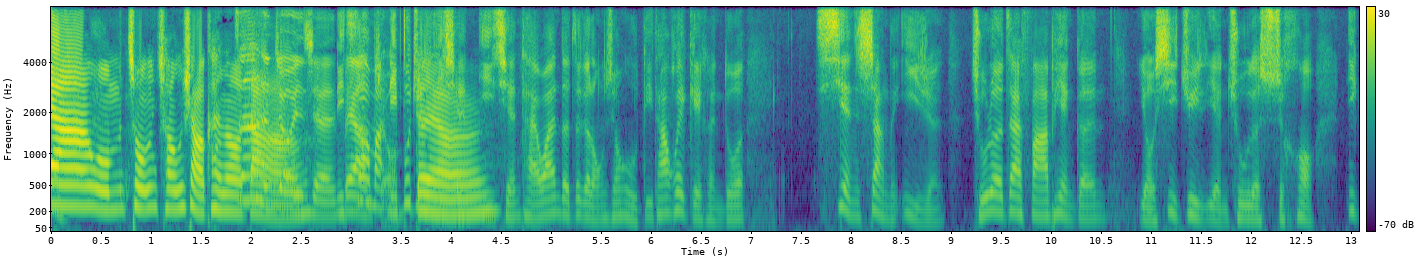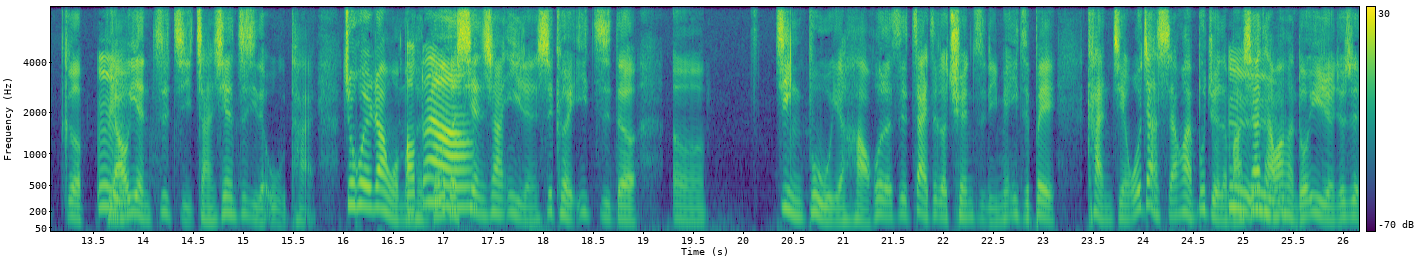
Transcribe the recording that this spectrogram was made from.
啊？我们从从小看到真的大，很久以前，你知道吗？你不觉得以前、啊以前台湾的这个龙兄虎弟，他会给很多线上的艺人，除了在发片跟有戏剧演出的时候，一个嗯表演自己、展现自己的舞台，就会让我们哦很多的线上艺人是可以一直的呃。进步也好，或者是在这个圈子里面一直被看见。我讲实在话，你不觉得吗？嗯现在台湾嗯很多艺人就是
